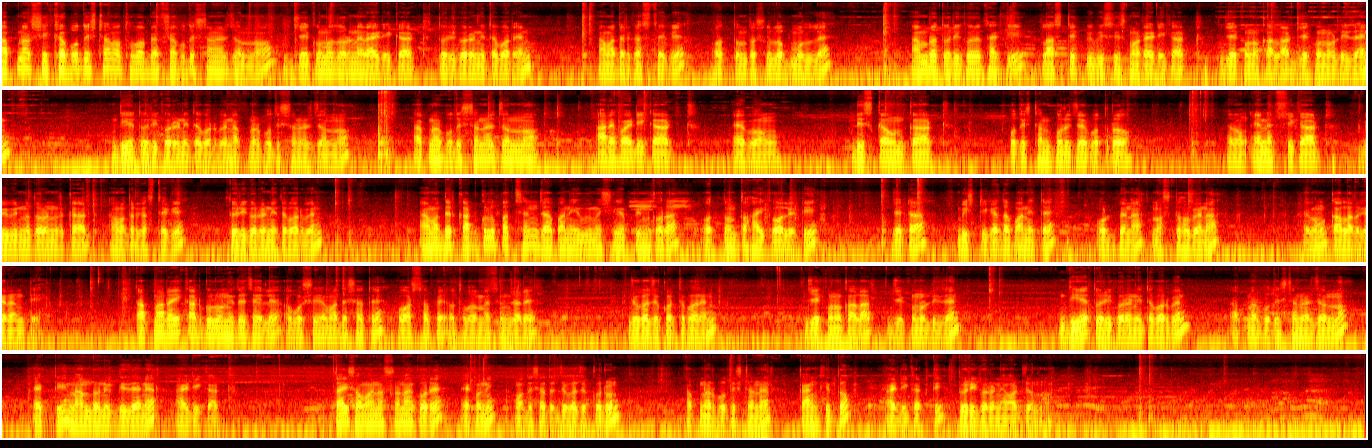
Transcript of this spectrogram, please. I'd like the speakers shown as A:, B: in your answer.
A: আপনার শিক্ষা প্রতিষ্ঠান অথবা ব্যবসা প্রতিষ্ঠানের জন্য যে কোনো ধরনের আইডি কার্ড তৈরি করে নিতে পারেন। আমাদের কাছ থেকে অত্যন্ত সুলভ মূল্যে। আমরা তৈরি করে থাকি plastic PVC smart ID card, যে কোনো কালার, যে কোনো ডিজাইন দিয়ে তৈরি করে নিতে পারবেন আপনার প্রতিষ্ঠানের জন্য। আপনার প্রতিষ্ঠানের জন্য আরএফআইডি কার্ড এবং ডিসকাউন্ট কার্ড, প্রতিষ্ঠান পরিচয়পত্র এবং এনএফসি কার্ড, বিভিন্ন ধরনের কার্ড আমাদের কাছ থেকে তৈরি করে নিতে পারবেন। আমাদের কার্ডগুলো পাচ্ছেন জাপানি ইউবি মেশিনে প্রিন্ট করা অত্যন্ত হাই কোয়ালিটি, যেটা বৃষ্টি কাদা পানিতে উঠবে না, নষ্ট হবে না, এবং কালার গ্যারান্টি। তা আপনারা এই কার্ডগুলো নিতে চাইলে অবশ্যই আমাদের সাথে হোয়াটসঅ্যাপে অথবা মেসেঞ্জারে যোগাযোগ করতে পারেন। যে কোনো কালার, যে কোনো ডিজাইন দিয়ে তৈরি করে নিতে পারবেন। আপনার প্রতিষ্ঠানের জন্য একটি নান্দনিক ডিজাইনের আইডি কার্ড। তাই সময় নষ্ট না করে এখনই আমাদের সাথে যোগাযোগ করুন আপনার প্রতিষ্ঠানের কাঙ্ক্ষিত আইডি কার্ডটি তৈরি করে নেওয়ার জন্য।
